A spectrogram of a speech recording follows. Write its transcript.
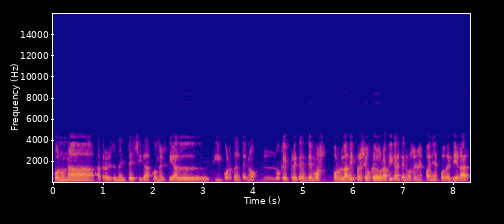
con una a través de una intensidad comercial importante, ¿no? Lo que pretendemos por la dispersión geográfica que tenemos en España es poder llegar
